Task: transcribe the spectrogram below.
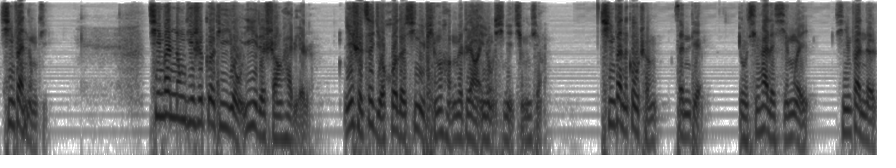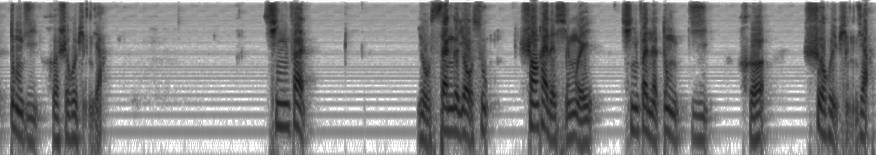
侵犯动机，侵犯动机是个体有意的伤害别人，你使自己获得心理平衡的这样一种心理倾向。侵犯的构成三点：有侵害的行为。侵犯的动机和社会评价，侵犯有三个要素：伤害的行为、侵犯的动机和社会评价。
